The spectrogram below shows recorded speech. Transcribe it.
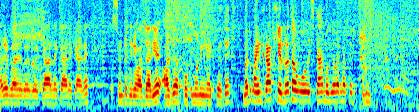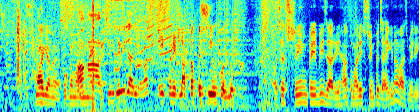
अरे भाई भाई भाई क्या हाल है क्या हाल है क्या हाल है? उस टाइम पे तेरी आवाज़ आ रही है। आजा पोकेमोन यूनाइट खेलते। मैं तो माइनक्राफ्ट खेल रहा था वो स्कैम हो गया वरना फिर आ गया मैं पोकेमोन यूनाइट पे। मुझे भी जा रही है आवाज़ एक मिनट लैपटॉप पे स्क्रीन खोल लो। अच्छा स्ट्रीम पे भी जा रही है? हाँ तुम्हारी स्ट्रीम पे जाएगी ना आवाज़ मेरी?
